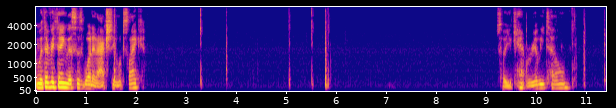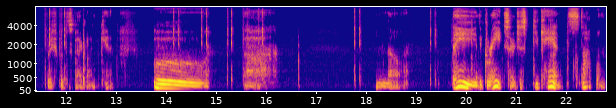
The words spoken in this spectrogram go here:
And with everything, this is what it actually looks like. So you can't really tell, but if you put this back on, you can. Ooh. Uh, no. They, the greats, are just, you can't stop them.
